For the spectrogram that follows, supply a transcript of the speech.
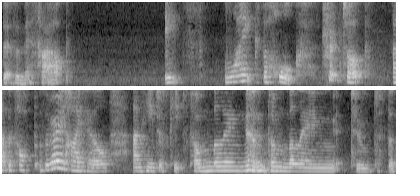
bit of a mishap, it's like the Hulk tripped up at the top of a very high hill and he just keeps tumbling and tumbling to just a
